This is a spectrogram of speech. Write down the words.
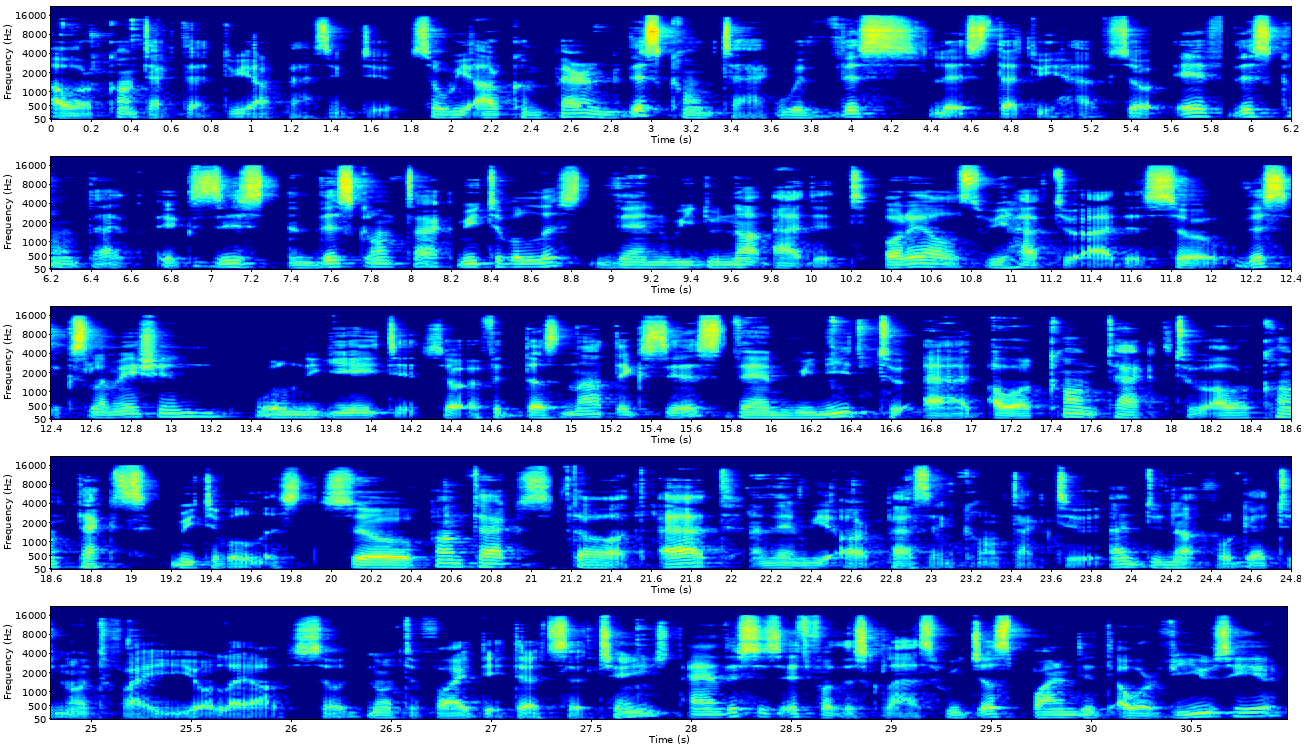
our contact that we are passing to. So we are comparing this contact with this list that we have. So if this contact exists in this contact mutable list, then we do not add it or else we have to add it. So this exclamation will negate it. So if it does not exist, then we need to add our contact to our contacts mutable list. So contacts dot add, and then we are passing contact to it. And do not forget to notify your layout. So notify data set changed. And this is it for this class. We just binded our views here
